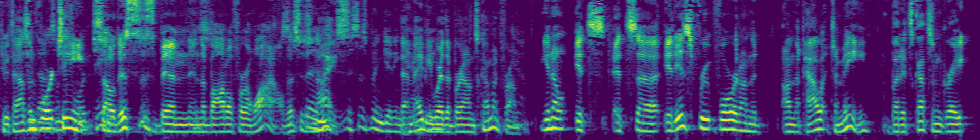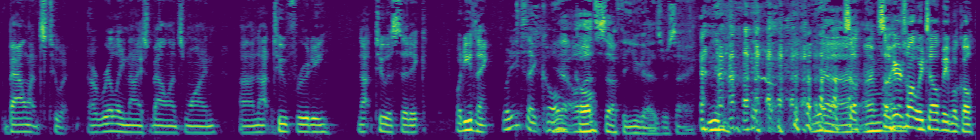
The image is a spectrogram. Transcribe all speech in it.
2014. So this has been in the bottle for a while. This, is been- nice. This has been getting that may be where the brown's coming from. Yeah. You know, it's it's uh, it is fruit forward on the on the palate to me, but it's got some great balance to it. A really nice balanced wine, uh, not too fruity, not too acidic. What do you think? What do you think, Cole? Yeah, all that stuff that you guys are saying. yeah, So, I, I'm, so here's what we tell people: Cole,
